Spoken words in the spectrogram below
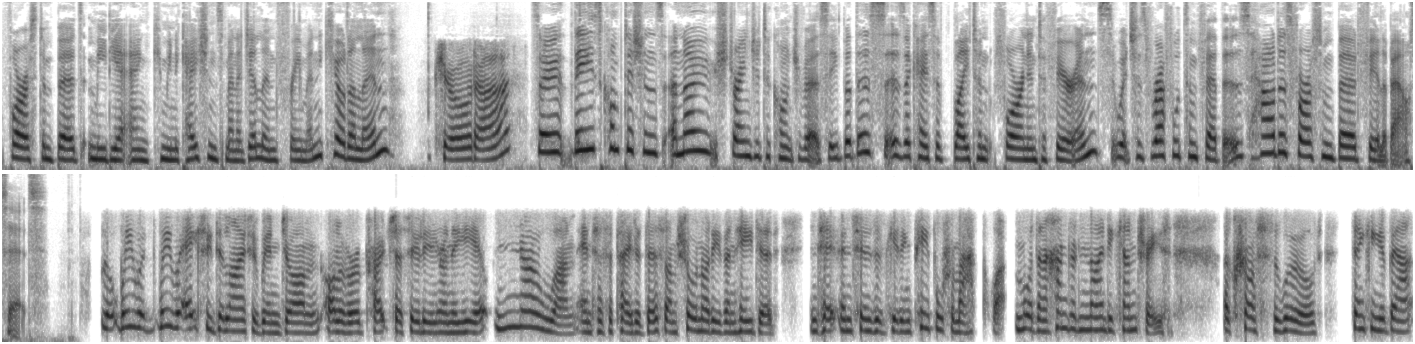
Forest and Birds Media and Communications Manager Lynn Freeman. Kia ora, Lynn. Kia ora. So these competitions are no stranger to controversy, but this is a case of blatant foreign interference, which has ruffled some feathers. How does Forest and Bird feel about it? Look, we were we were actually delighted when John Oliver approached us earlier in the year. No one anticipated this. I'm sure not even he did. In, in terms of getting people from a, what, more than 190 countries across the world thinking about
